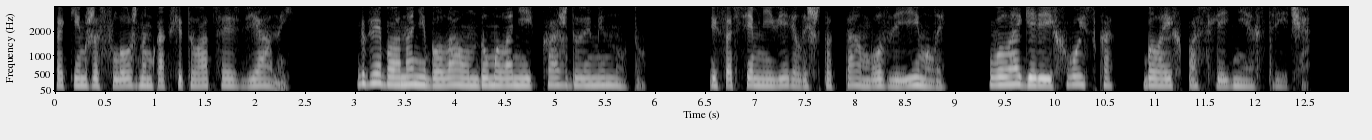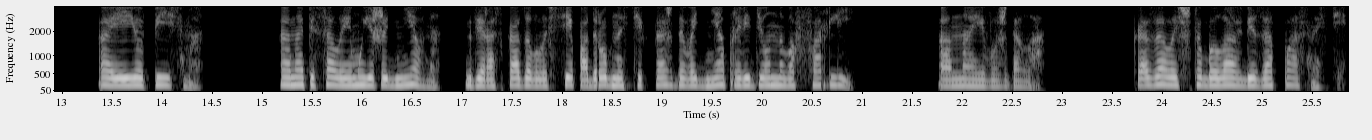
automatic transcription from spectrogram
Таким же сложным, как ситуация с Дианой. Где бы она ни была, он думал о ней каждую минуту. И совсем не верилось, что там, возле Ималы, в лагере их войска, была их последняя встреча. А ее письма, она писала ему ежедневно, где рассказывала все подробности каждого дня, проведенного в Фарли. Она его ждала. Казалось, что была в безопасности.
